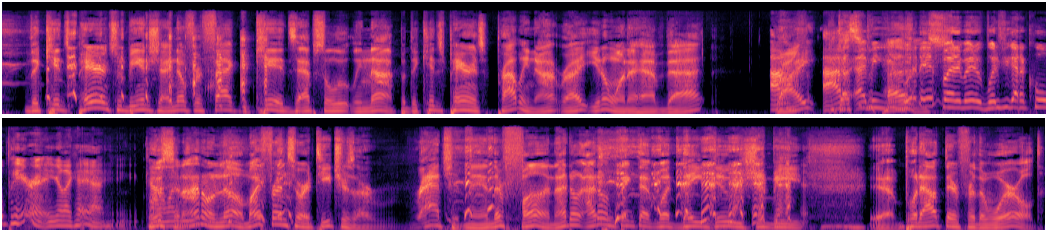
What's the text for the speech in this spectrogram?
the kids' parents would be interested. I know for a fact the kids absolutely not, but the kids' parents probably not. Right? You don't want to have that, right? I, I mean, you wouldn't, but, but what if you got a cool parent and you're like, hey, I Listen, I don't know. My friends who are teachers are ratchet, man. They're fun. I don't. I don't think that what they do should be uh, put out there for the world.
